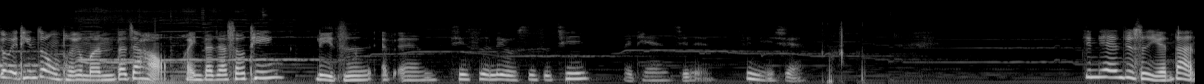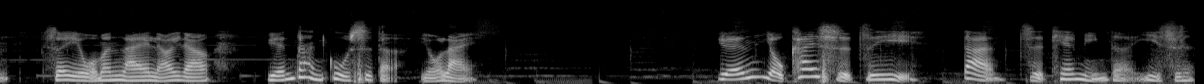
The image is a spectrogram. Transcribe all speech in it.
各位听众朋友们，大家好，欢迎大家收听荔枝 FM 七四六四四七，每天学点姓名学。今天就是元旦，所以我们来聊一聊元旦故事的由来。元有开始之意，旦指天明的意思。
